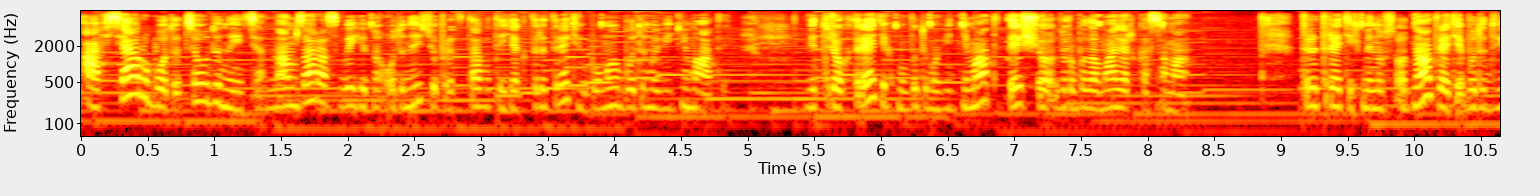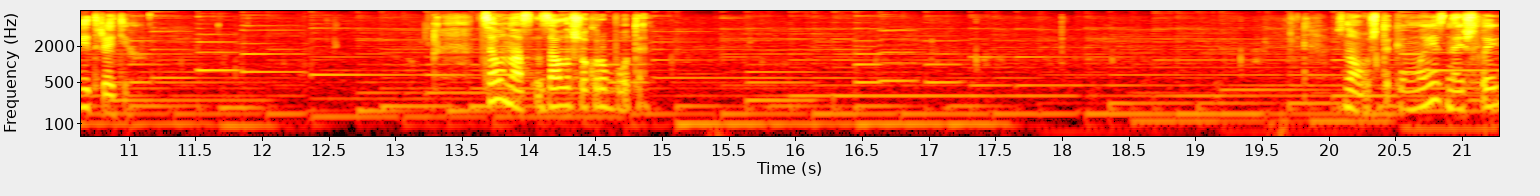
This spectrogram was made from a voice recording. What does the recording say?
а вся робота це одиниця. Нам зараз вигідно одиницю представити як 3 третіх, бо ми будемо віднімати. Від 3 третіх ми будемо віднімати те, що зробила малярка сама. 3 третіх мінус 1 третя буде 2 третіх. Це у нас залишок роботи. Знову ж таки, ми знайшли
